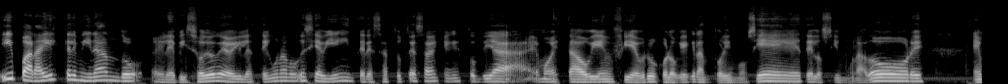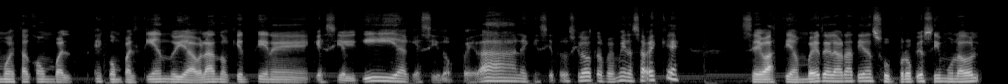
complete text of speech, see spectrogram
Y para ir terminando el episodio de hoy, les tengo una noticia bien interesante. Ustedes saben que en estos días hemos estado bien fiebre con lo que es Gran Turismo 7, los simuladores. Hemos estado eh, compartiendo y hablando quién tiene, que si el guía, que si los pedales, que si esto, que si lo otro. Pues mira, ¿sabes qué? Sebastián Vettel ahora tiene su propio simulador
